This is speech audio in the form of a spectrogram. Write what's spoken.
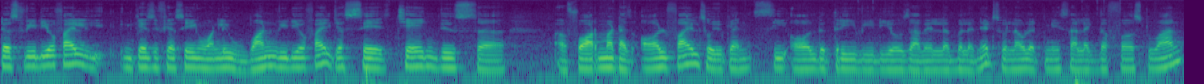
test video file. In case if you're seeing only one video file just say change this uh, uh, format as all files so you can see all the three videos available in it. So now let me select the first one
